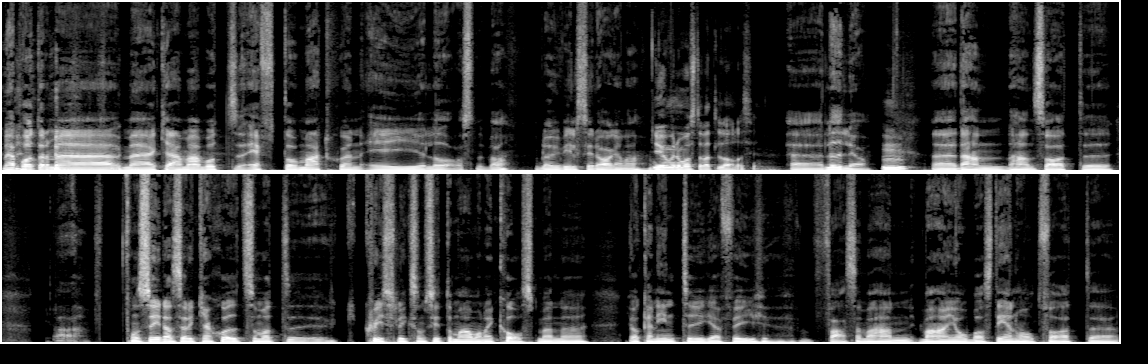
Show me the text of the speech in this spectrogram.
Men jag pratade med, med Cam Abbott efter matchen i lördags va? Det blev ju vilse i dagarna. Jo men det måste ha varit lördags. Eh, Luleå. Mm. Eh, där, han, han sa att eh, ja, från sidan ser det kanske ut som att eh, Chris liksom sitter med armarna i kors men eh, jag kan intyga fy fasen vad han, vad han jobbar stenhårt för att, eh,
